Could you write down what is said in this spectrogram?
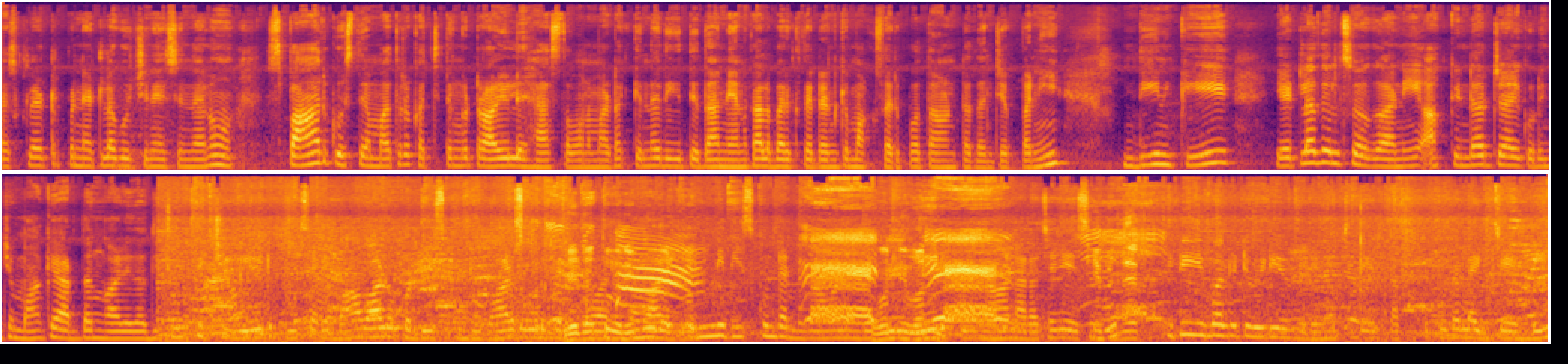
ఎస్కలేటర్ పైన ఎట్లా కూర్చునేసిందాను. స్పార్క్ వస్తే మాత్రం ఖచ్చితంగా ట్రాలీలో వేస్తాం అనమాట కింద దిగితే దాన్ని వెనకాల బరికెత్తడానికి మాకు సరిపోతా ఉంటుందని చెప్పని. దీనికి ఎట్లా తెలుసో కానీ ఆ కిండర్ జాయ్ గురించి మాకే అర్థం కాలేదు. అది చూపించి ఏడుపు సరే మా వాడు ఒకటి తీసుకుంటారు వాడు కూడా ఎన్ని తీసుకుంటాను కావాలని రచ చేసింది. ఇది ఇవాళ వీడియో. వీడియో నచ్చితే తప్పకుండా లైక్ చేయండి.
